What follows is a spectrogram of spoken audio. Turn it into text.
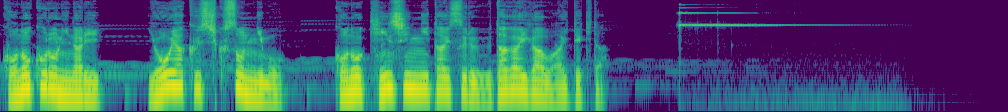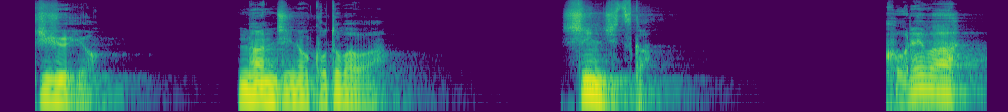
この頃になりようやく宿村にもこの謹慎に対する疑いが湧いてきた。牛よ。汝の言葉は真実か？これは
